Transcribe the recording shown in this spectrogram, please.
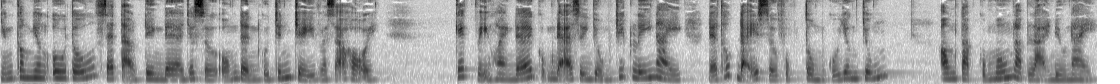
Những công nhân ưu tú sẽ tạo tiền đề cho sự ổn định của chính trị và xã hội. Các vị hoàng đế cũng đã sử dụng triết lý này để thúc đẩy sự phục tùng của dân chúng. Ông Tập cũng muốn lặp lại điều này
